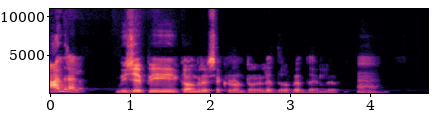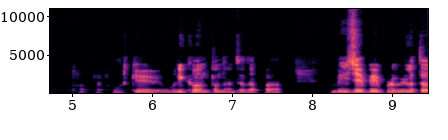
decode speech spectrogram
ఆంధ్రాలో. బీజేపీ కాంగ్రెస్ ఎక్కడ ఉంటారు వాళ్ళిద్దరు పెద్ద ఏం లేదు. ఊరికే ఉనికి ఉంటుంది అంతే తప్ప బీజేపీ ఇప్పుడు వీళ్ళతో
